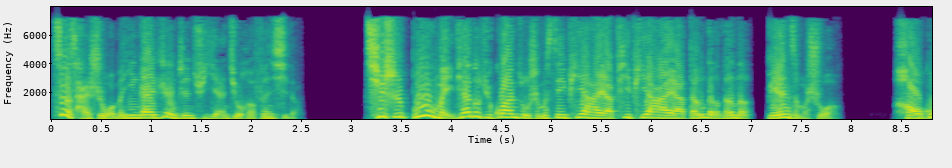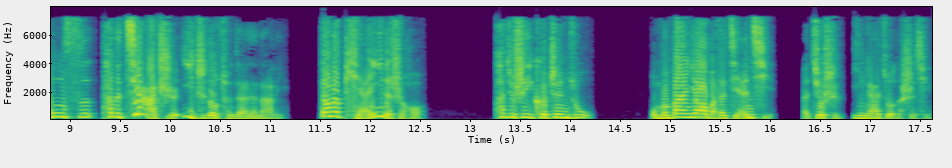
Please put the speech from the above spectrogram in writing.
这才是我们应该认真去研究和分析的。其实不用每天都去关注什么 CPI 呀、PPI 呀等等等等，别人怎么说，好公司它的价值一直都存在在那里。当它便宜的时候，它就是一颗珍珠，我们弯腰把它捡起，啊，就是应该做的事情。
